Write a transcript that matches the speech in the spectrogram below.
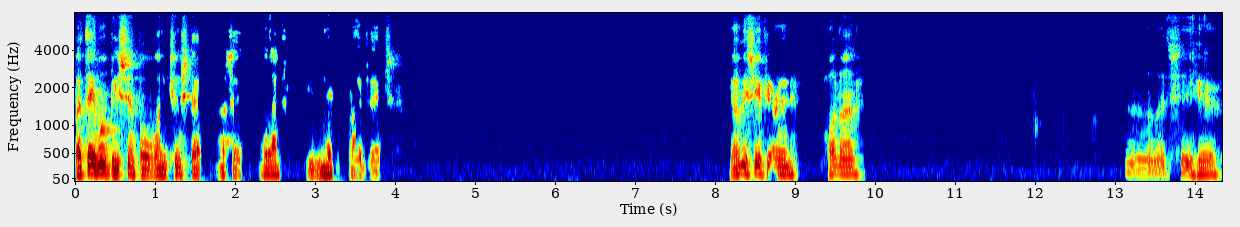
But they won't be simple one, two step process. They'll actually be mega projects. Let me see if you're in. Hold on. Uh, let's see here.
